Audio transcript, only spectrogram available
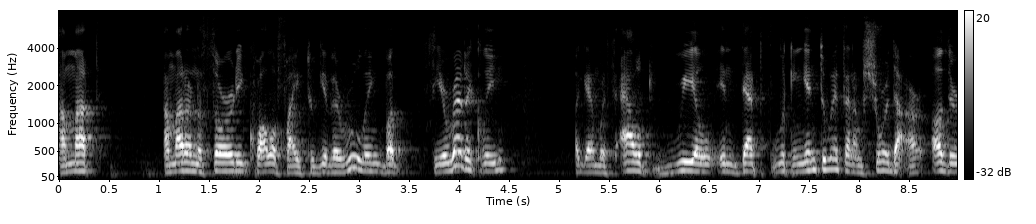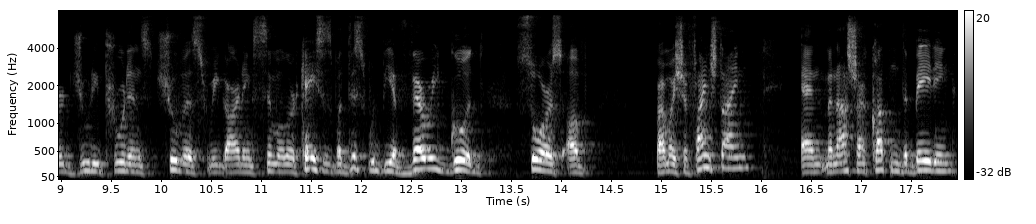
I'm not, I'm not an authority qualified to give a ruling, but theoretically, again, without real in-depth looking into it, and I'm sure there are other jurisprudence chuvas regarding similar cases, but this would be a very good source of Rav Moshe Feinstein and Menashe Cotton debating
